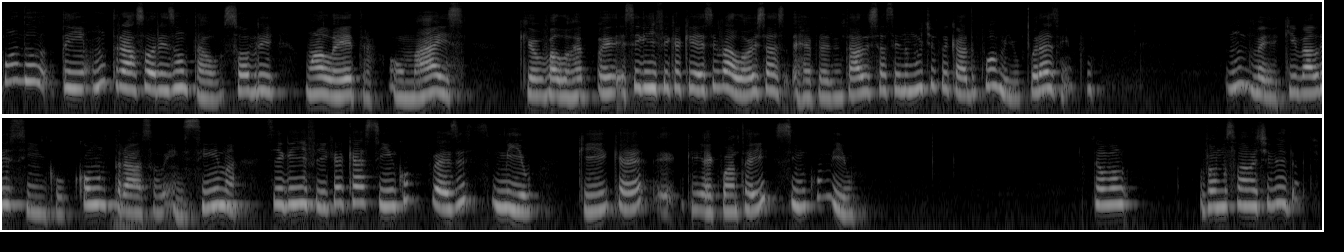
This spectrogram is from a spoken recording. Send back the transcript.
quando tem um traço horizontal sobre uma letra ou mais, que o valor eh, significa que esse valor está representado está sendo multiplicado por mil. Por exemplo, um V que vale 5 com um traço em cima, significa que é 5 vezes mil, que, que, é, que é quanto aí? 5 mil. Então, vamos, para uma atividade.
